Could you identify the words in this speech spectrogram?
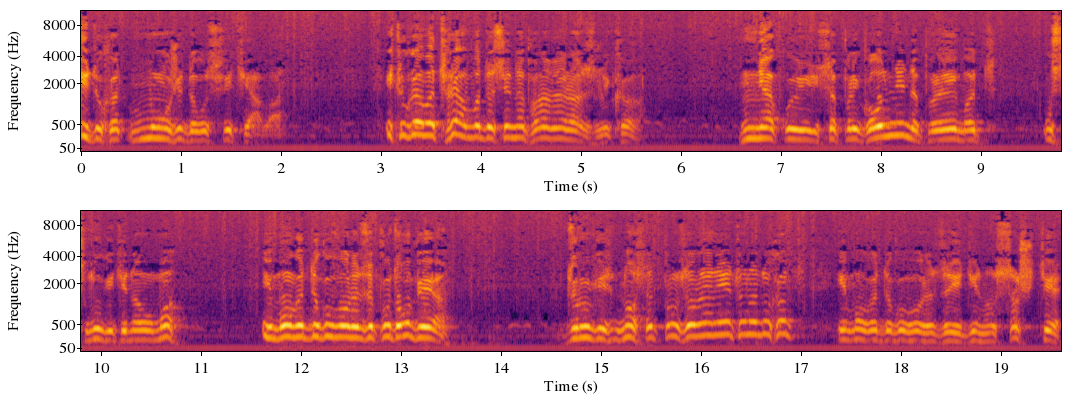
и духът може да осветява. И тогава трябва да се направи разлика. Някои са пригодни да приемат услугите на ума и могат да говорят за подобия. Други носят прозорението на духът и могат да говорят за едино същие,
